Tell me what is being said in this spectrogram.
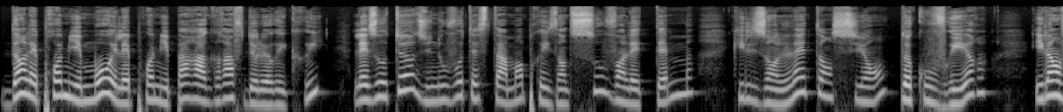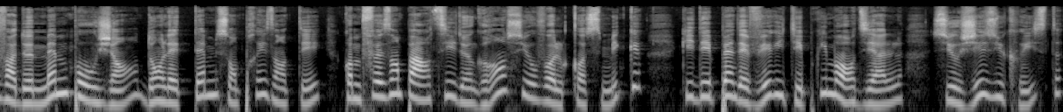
Dans les premiers mots et les premiers paragraphes de leur écrit, les auteurs du Nouveau Testament présentent souvent les thèmes qu'ils ont l'intention de couvrir. Il en va de même pour Jean, dont les thèmes sont présentés comme faisant partie d'un grand survol cosmique qui dépeint des vérités primordiales sur Jésus-Christ,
